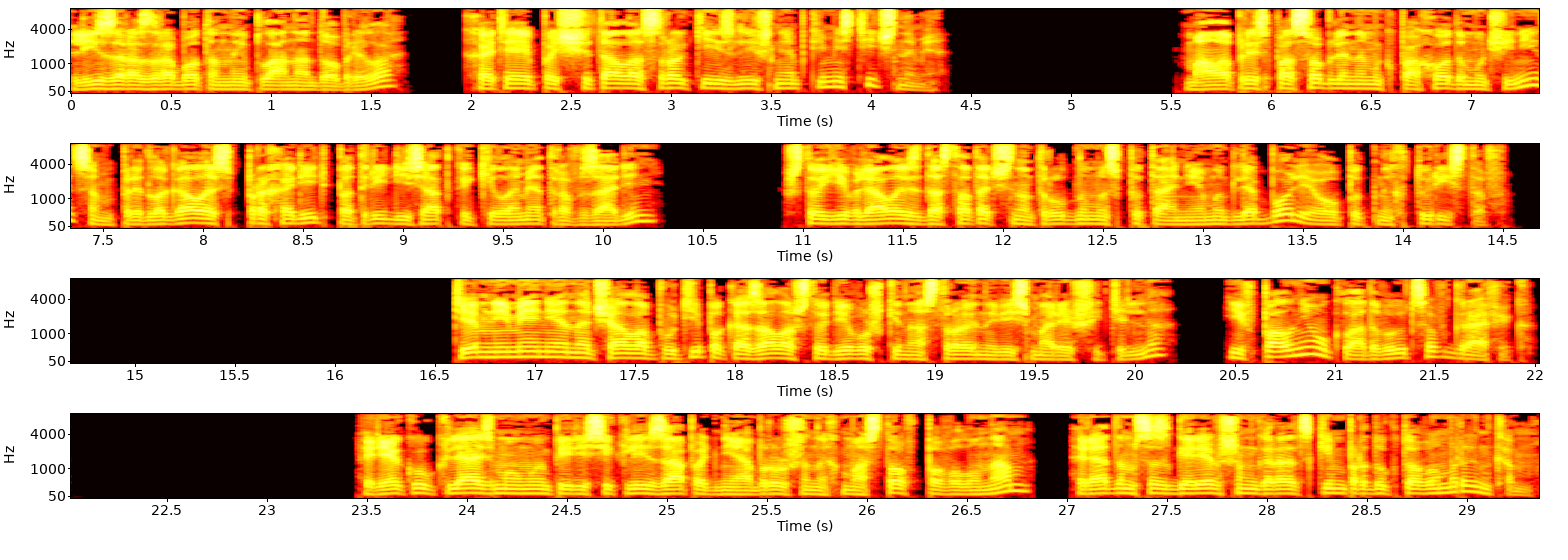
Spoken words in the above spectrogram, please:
Лиза разработанный план одобрила, хотя и посчитала сроки излишне оптимистичными. Малоприспособленным к походам ученицам предлагалось проходить по три десятка километров за день, что являлось достаточно трудным испытанием и для более опытных туристов. Тем не менее, начало пути показало, что девушки настроены весьма решительно и вполне укладываются в график. Реку Клязьму мы пересекли западнее обрушенных мостов по валунам рядом со сгоревшим городским продуктовым рынком.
